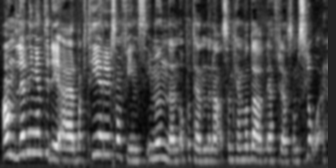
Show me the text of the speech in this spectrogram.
Anledningen till det är bakterier som finns i munnen och på tänderna som kan vara dödliga för den som slår.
